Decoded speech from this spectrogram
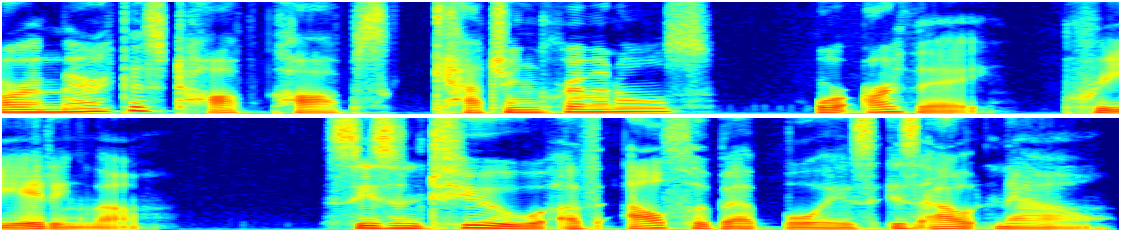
Are America's top cops catching criminals, or are they creating them? Season two of Alphabet Boys is out now.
